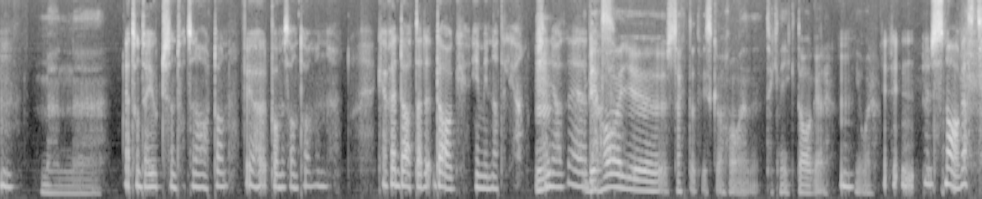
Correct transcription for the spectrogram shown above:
Mm. Men eh, jag tror inte jag har gjort det sedan 2018. För jag höll på med sånt då. Men kanske en datadag i min ateljé. Mm. Jag det är vi dags. har ju sagt att vi ska ha en teknikdagar Mm. i år. Snarast.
